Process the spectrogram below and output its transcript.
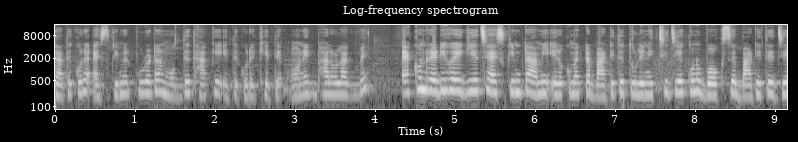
যাতে করে আইসক্রিমের পুরোটার মধ্যে থাকে, এতে করে খেতে অনেক ভালো লাগবে। এখন রেডি হয়ে গিয়েছে আইসক্রিমটা। আমি এরকম একটা বাটিতে তুলে নিচ্ছি, যে কোনো বক্সে, বাটিতে যে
